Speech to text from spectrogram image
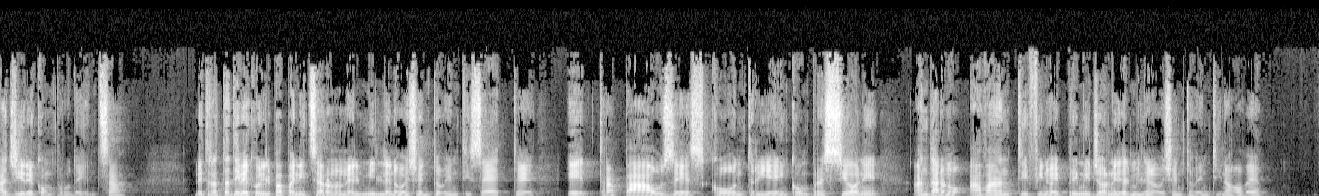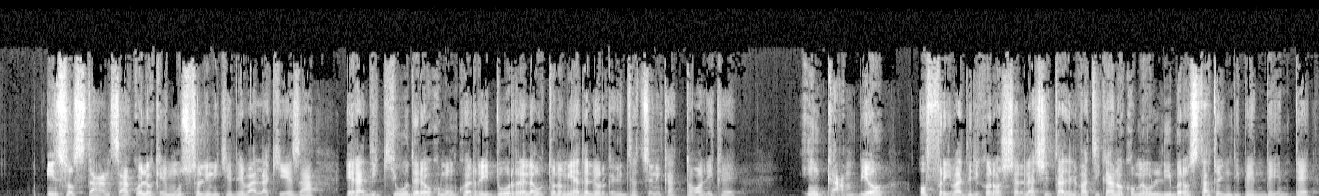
agire con prudenza. Le trattative con il Papa iniziarono nel 1927 e, tra pause, scontri e incompressioni, andarono avanti fino ai primi giorni del 1929. In sostanza, quello che Mussolini chiedeva alla Chiesa era di chiudere o comunque ridurre l'autonomia delle organizzazioni cattoliche. In cambio, offriva di riconoscere la città del Vaticano come un libero Stato indipendente,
